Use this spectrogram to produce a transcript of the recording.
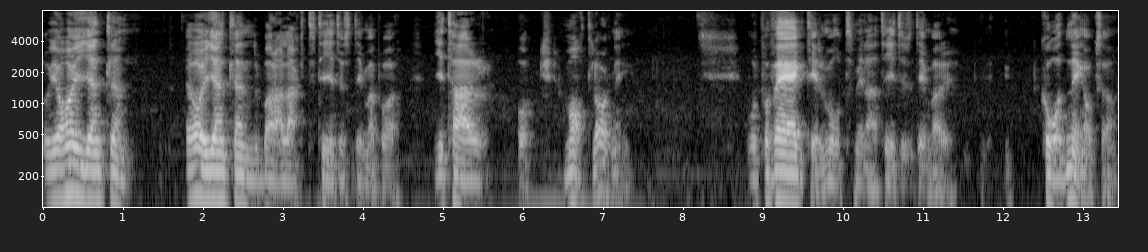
Och jag har ju egentligen, jag har ju egentligen bara lagt 10 000 timmar på gitarr och matlagning. Och på väg till mot mina 10 000 timmar kodning också.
